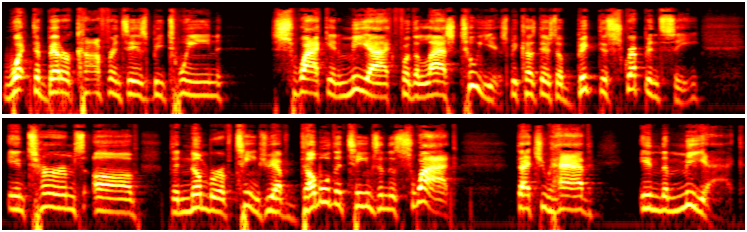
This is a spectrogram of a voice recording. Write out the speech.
what the better conference is between SWAC and MEAC for the last two years because there's a big discrepancy in terms of the number of teams. You have double the teams in the SWAC that you have in the MEAC.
